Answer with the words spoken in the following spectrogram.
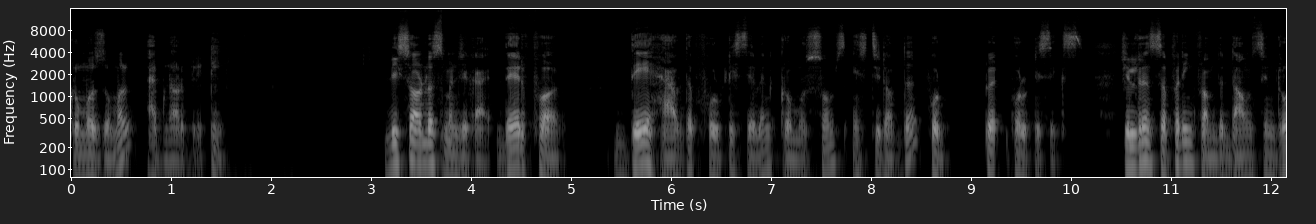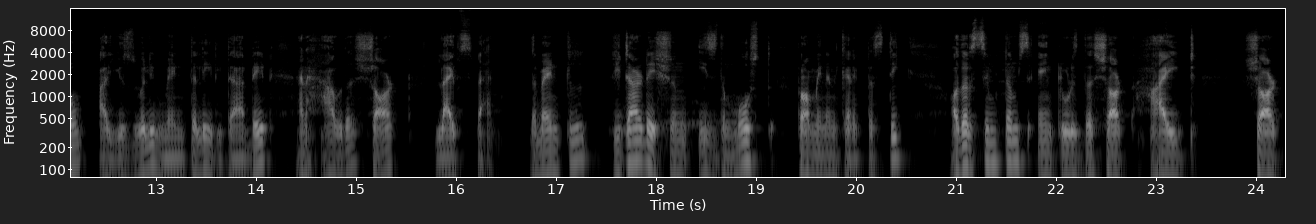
chromosomal abnormality डिसऑर्डर्स म्हणजे काय therefore they have the forty seven chromosomes instead of the four forty six Children suffering from the Down syndrome are usually mentally retarded and have the short lifespan. The mental retardation is the most prominent characteristic. Other symptoms include the short height, short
